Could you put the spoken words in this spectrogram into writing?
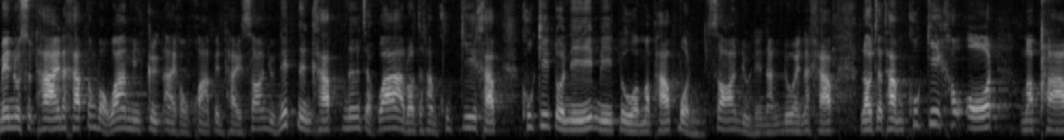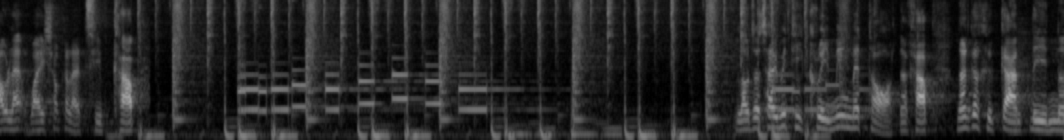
เมนูสุดท้ายนะครับต้องบอกว่ามีกลิ่นอายของความเป็นไทยซ่อนอยู่นิดนึงครับเนื่องจากว่าเราจะทำคุกกี้ครับคุกกี้ตัวนี้มีตัวมะพร้าวป่นซ่อนอยู่ในนั้นด้วยนะครับเราจะทำคุกกี้ข้าวโอ๊ตมะพร้าวและไวท์ช็อกโกแลตชิพครับเราจะใช้วิธี creaming method นะครับ นั่นก็คือการตีเน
